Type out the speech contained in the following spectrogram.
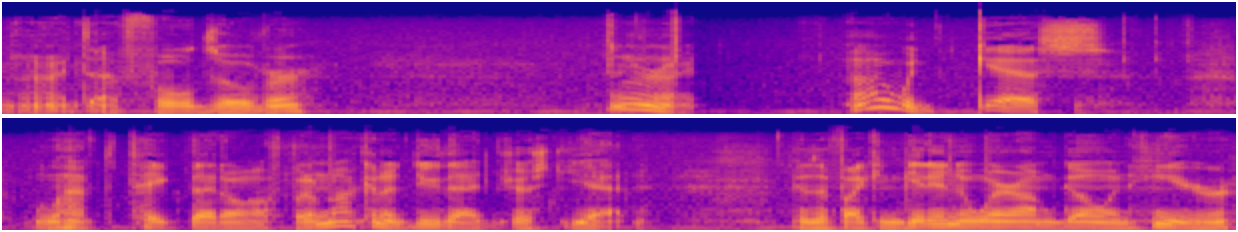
Alright, that folds over. Alright, I would guess we'll have to take that off, but I'm not going to do that just yet. Because if I can get into where I'm going here,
